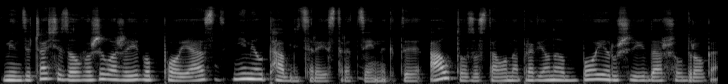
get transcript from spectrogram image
W międzyczasie zauważyła, że jego pojazd nie miał tablic rejestracyjnych. Gdy auto zostało naprawione, oboje ruszyli w dalszą drogę.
